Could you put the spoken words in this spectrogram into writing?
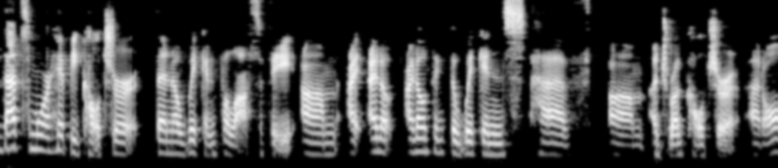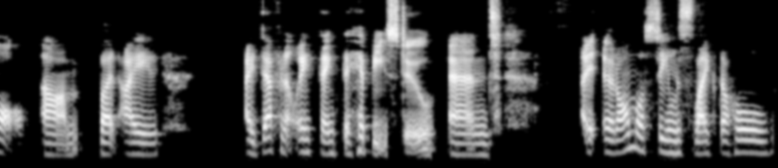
That's more hippie culture than a Wiccan philosophy. Um, I, I, don't. I don't think the Wiccans have um, a drug culture at all. Um, but I, I definitely think the hippies do, and I, it almost seems like the whole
